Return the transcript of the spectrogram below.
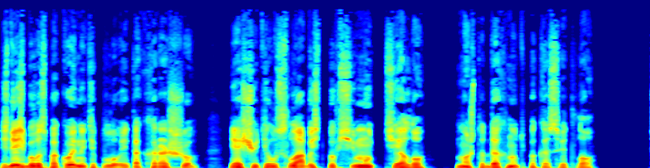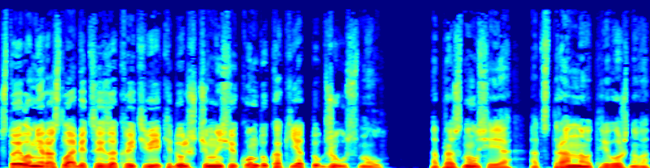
Здесь было спокойно, тепло и так хорошо. Я ощутил слабость по всему телу. Может, отдохнуть, пока светло. Стоило мне расслабиться и закрыть веки дольше, чем на секунду, как я тут же уснул. А проснулся я от странного тревожного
